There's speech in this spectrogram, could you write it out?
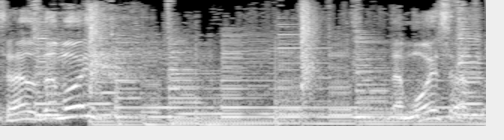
Сразу домой? Домой сразу?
